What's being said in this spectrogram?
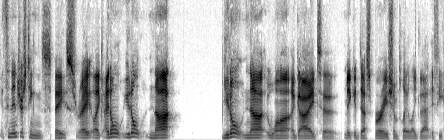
it's an interesting space, right? Like I don't you don't not you don't not want a guy to make a desperation play like that if he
